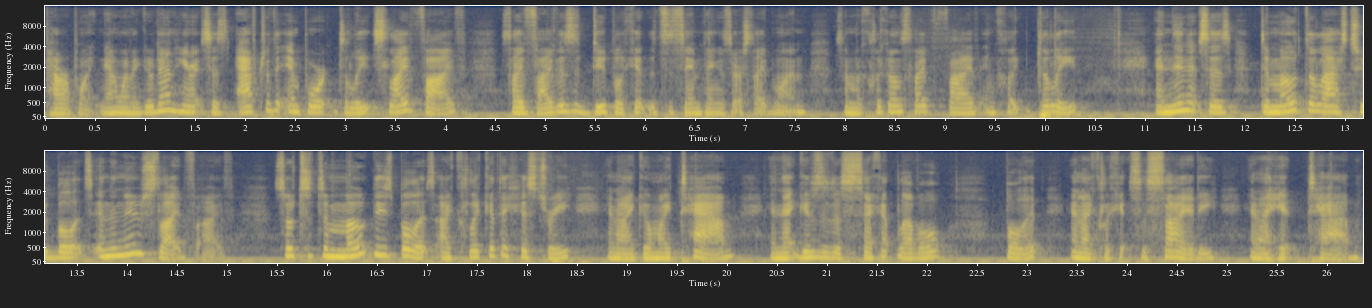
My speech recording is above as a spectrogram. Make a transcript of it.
PowerPoint. Now when I go down here it says after the import delete slide 5. Slide 5 is a duplicate. It's the same thing as our slide 1. So I'm going to click on slide 5 and click delete. And then it says demote the last two bullets in the new slide 5. So to demote these bullets, I click at the history and I go my tab and that gives it a second level bullet and I click at society and I hit tab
